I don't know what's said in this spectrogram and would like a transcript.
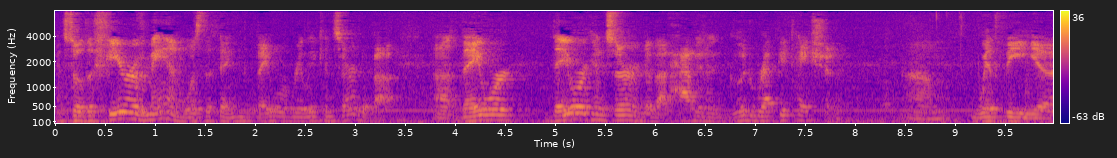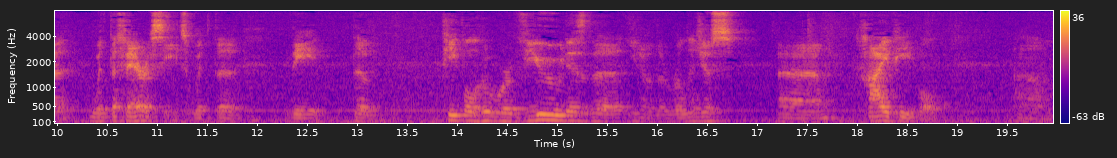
And so the fear of man was the thing that they were really concerned about. Uh, they were they were concerned about having a good reputation um, with the uh, with the Pharisees, with the the the people who were viewed as the you know the religious um, high people. Um,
